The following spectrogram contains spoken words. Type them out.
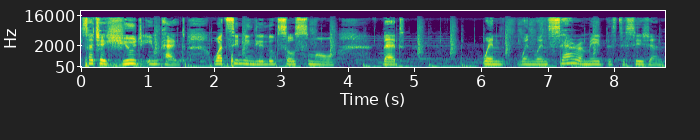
such a huge impact. What seemingly looks so small that when when when Sarah made this decision,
